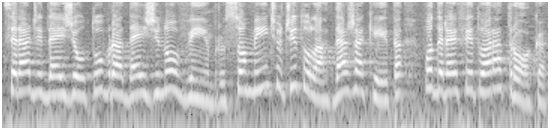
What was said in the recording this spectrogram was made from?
será de 10 de outubro a 10 de novembro. Somente o titular da jaqueta poderá efetuar a troca.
